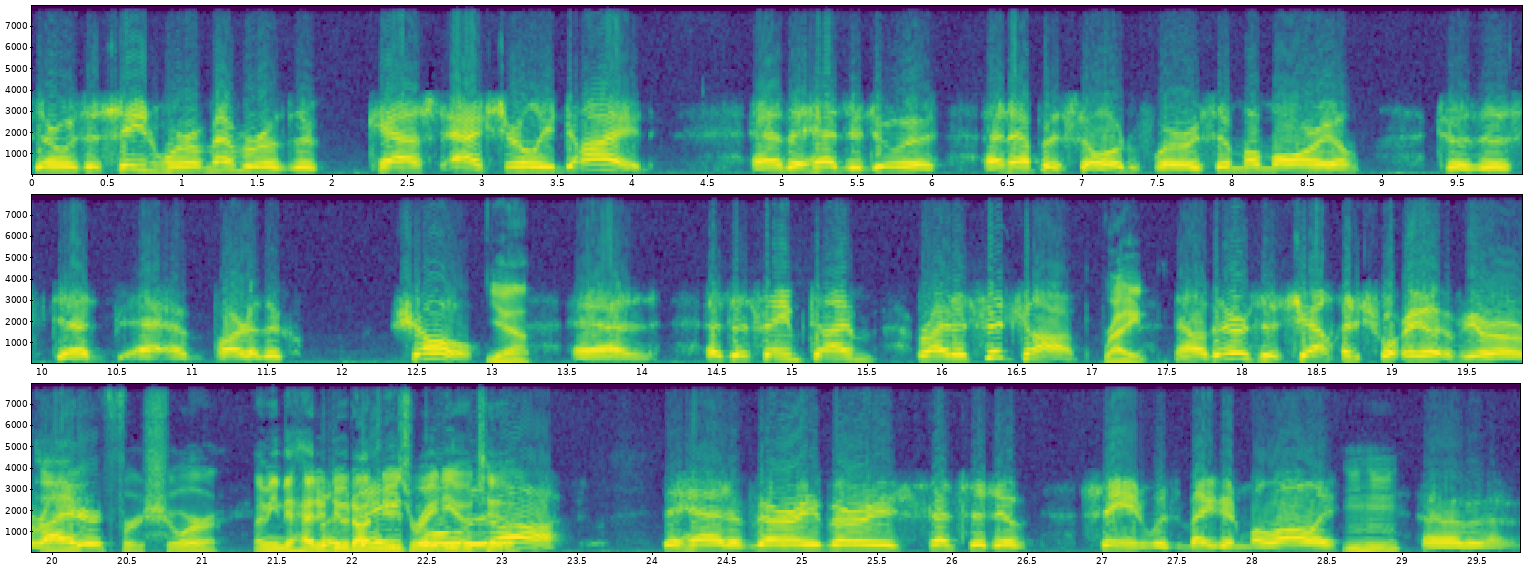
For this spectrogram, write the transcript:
There was a scene where a member of the cast actually died, and they had to do a, an episode where it's a memoriam to this dead uh, part of the show, Yeah. And at the same time write a sitcom. Right. Now there's a challenge for you if you're a writer. Oh, for sure. I mean, they had to But do it on news radio too. off. They had a very, very sensitive scene with Megan Mullally Mm-hmm. uh,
